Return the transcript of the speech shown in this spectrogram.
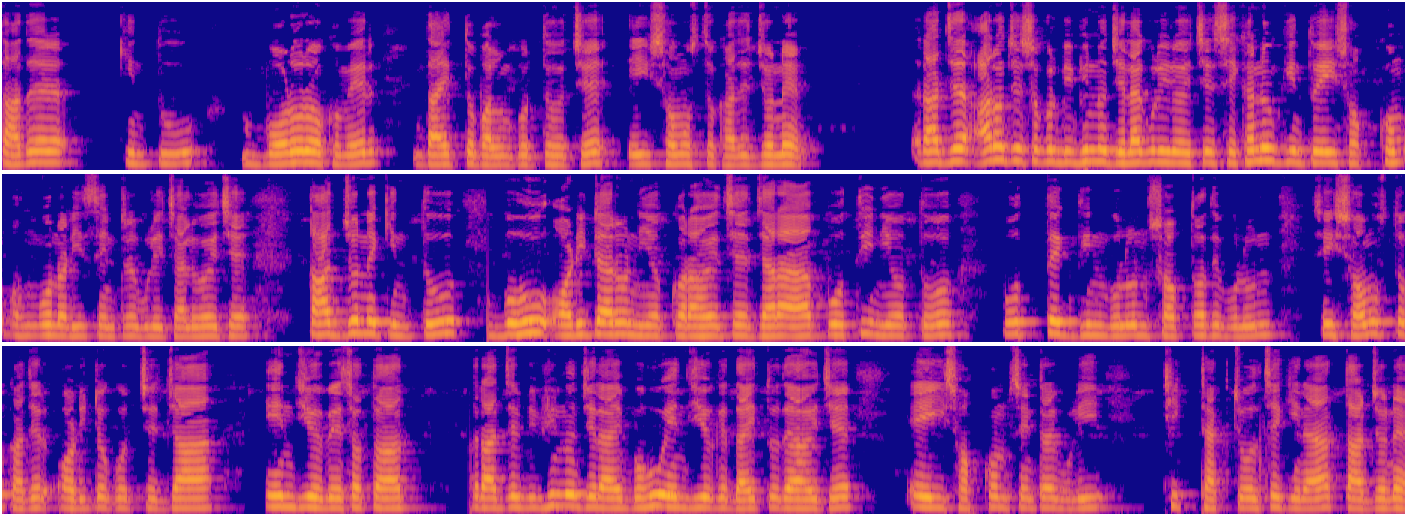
তাদের কিন্তু বড় রকমের দায়িত্ব পালন করতে হচ্ছে এই সমস্ত কাজের জন্যে। রাজ্যের আরও যে সকল বিভিন্ন জেলাগুলি রয়েছে, সেখানেও কিন্তু এই সক্ষম অঙ্গনারী সেন্টারগুলি চালু হয়েছে। তার জন্য কিন্তু বহু অডিটারও নিয়োগ করা হয়েছে, যারা প্রতিনিয়ত প্রত্যেক দিন বলুন সপ্তাহে বলুন, সেই সমস্ত কাজের অডিটও করছে, যা এনজিও বেস অর্থাৎ রাজ্যের বিভিন্ন জেলায় বহু এনজিওকে দায়িত্ব দেওয়া হয়েছে। এই সক্ষম সেন্টারগুলি ঠিকঠাক চলছে কিনা তার জন্যে।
